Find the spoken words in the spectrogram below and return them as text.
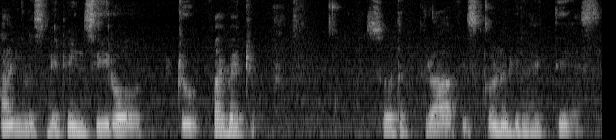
angle is between 0 to pi by 2 so the graph is going to be like this.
